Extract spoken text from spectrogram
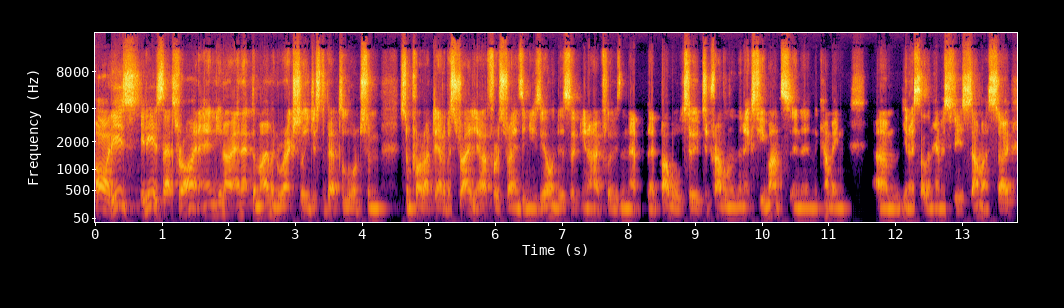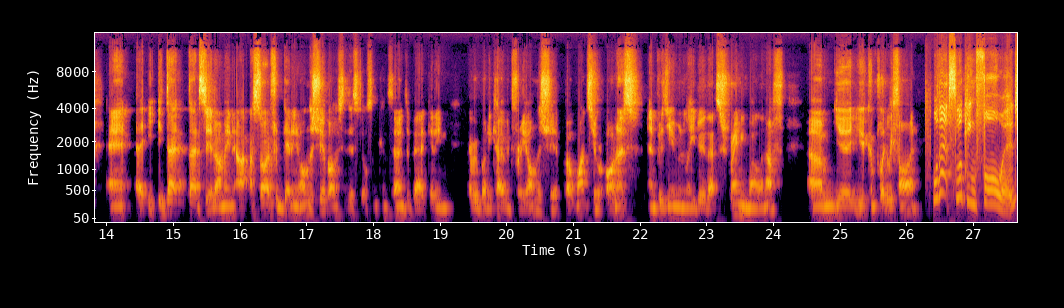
Oh, it is. It is. That's right. And you know, and at the moment, we're actually just about to launch some some product out of Australia for Australians and New Zealanders that you know hopefully within that that bubble to to travel in the next few months and in the coming. Um, you know, southern hemisphere summer. So, and uh, that that's it. I mean, aside from getting on the ship, obviously there's still some concerns about getting everybody COVID free on the ship. But once you're on it and presumably do that screening well enough, um, you're, you're completely fine. Well, that's looking forward.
